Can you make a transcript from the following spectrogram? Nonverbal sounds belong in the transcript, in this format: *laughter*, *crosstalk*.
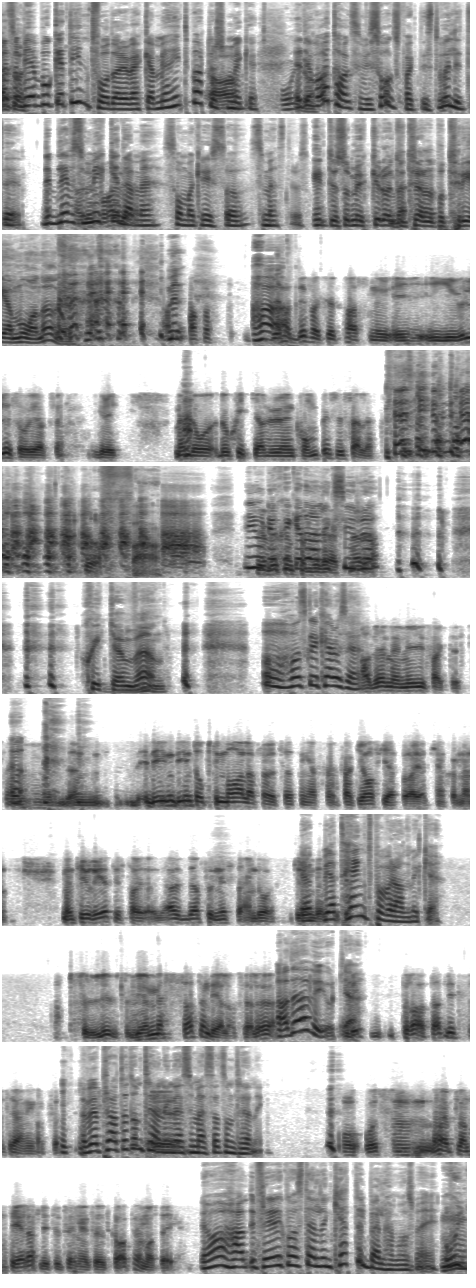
Alltså, vi har bokat in två dagar i veckan men jag har inte varit där så Ja. mycket. Det var ett tag sedan vi sågs faktiskt. Det, var lite, det blev så det var mycket det. där med sommarkryss och semester och så. Inte så mycket, du har inte tränat på tre månader. *laughs* Men Ja, fast du hade faktiskt ett pass nu i, i juli, såg jag också, Gry. Men då, då skickade du en kompis istället. *laughs* Fan. *laughs* Det gjorde Jag jag, skickade Alex syrra. Skicka en vän. *laughs* Åh, vad skulle Carro säga? Ja, den är ny faktiskt. Den, den, det, är, det är inte optimala förutsättningar för, för att jag ska hjälpa Röjet kanske, men, men teoretiskt har jag, ja, det har funnits där ändå. Har, vi har tänkt på varandra mycket. Absolut. Vi har mässat en del också, eller hur? Ja, det har vi gjort. Ja. Vi pratat lite på träning också. Ja, vi har pratat om träning men smsat om träning. Och, och sen har jag planterat lite träningsredskap hemma hos dig. Ja, han, Fredrik var ställde en kettlebell hemma hos mig. Mm.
